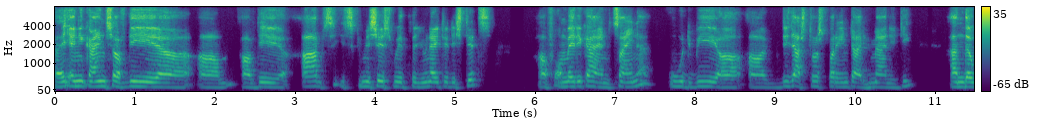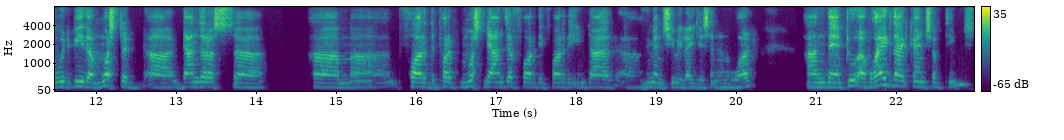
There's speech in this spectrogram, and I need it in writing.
Uh, any kinds of the uh, um, of the arms skirmishes with the United States of America and China would be uh, uh disastrous for entire humanity, and that would be the most uh, dangerous uh, um, for the for most danger for the for the entire human civilization and world. And then to avoid that kinds of things,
